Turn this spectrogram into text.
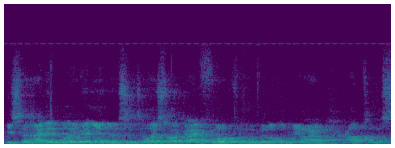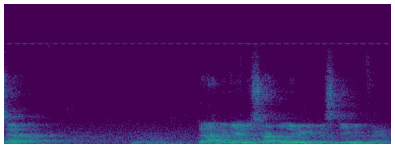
He said, I didn't believe any of this until I saw a guy float from the middle of the aisle out to the center. Then I began to start believing in this demon thing.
